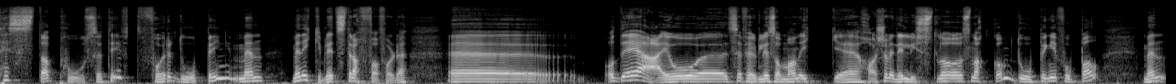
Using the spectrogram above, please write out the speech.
testa positivt for doping, men, men ikke blitt straffa for det. Eh, og det er jo eh, selvfølgelig sånn man ikke har så veldig lyst til å snakke om, doping i fotball. Men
